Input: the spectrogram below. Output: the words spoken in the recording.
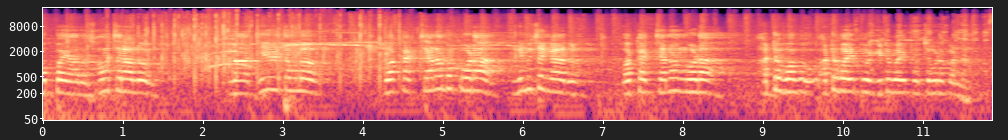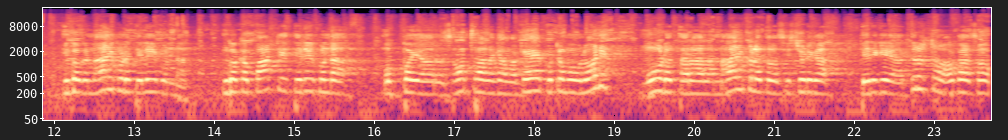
ముప్పై ఆరు సంవత్సరాలు నా జీవితంలో ఒక్క క్షణము కూడా నిమిషం కాదు. ఒక్క క్షణం కూడా అటువైపు అటువైపు ఇటువైపు చూడకుండా ఇంకొక నాయకుడు తెలియకుండా ఇంకొక పార్టీ తెలియకుండా ముప్పై ఆరు సంవత్సరాలుగా ఒకే కుటుంబంలోని మూడు తరాల నాయకులతో శిష్యుడిగా పెరిగే అదృష్టం అవకాశం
